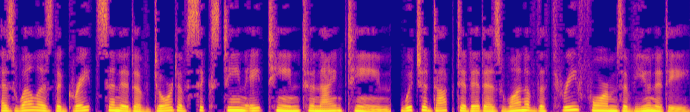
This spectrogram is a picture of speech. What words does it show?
as well as the Great Synod of Dort of 1618-19, which adopted it as one of the three forms of unity.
